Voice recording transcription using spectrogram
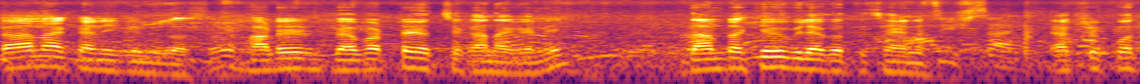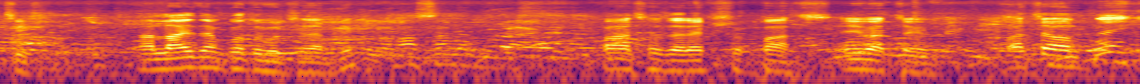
কানাকানি কিন্তু আছে হাটের ব্যাপারটাই হচ্ছে কানাকানি। দামটা কেউ বিলা করতে চায় না। একশো পঁচিশ। আর লাই দাম কত বলছেন আপনি? পাঁচ হাজার একশো পাঁচ। এই বাচ্চা বাচ্চা অল্প। দুধ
